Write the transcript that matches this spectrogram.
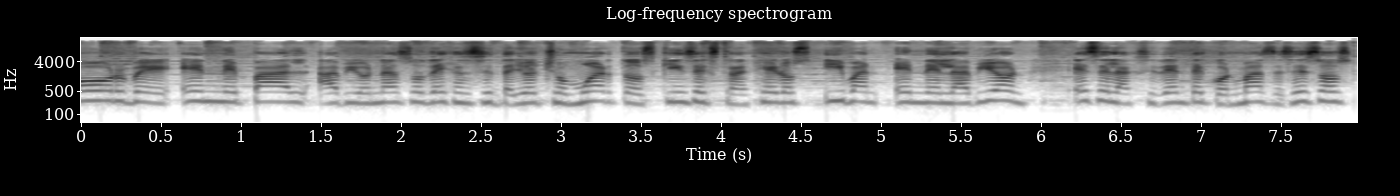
Orbe, en Nepal, avionazo deja 68 muertos, 15 extranjeros iban en el avión. Es el accidente con más decesos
